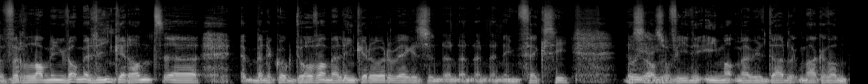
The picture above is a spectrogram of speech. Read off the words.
verlamming van mijn linkerhand, eh, ben ik ook doof aan mijn linkeroor wegens een, een, een, een infectie. Oei, oei. alsof ieder- iemand mij wil duidelijk maken van...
